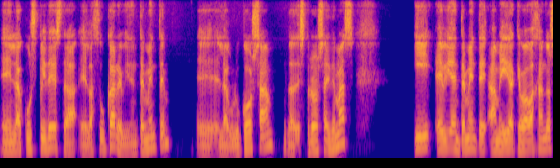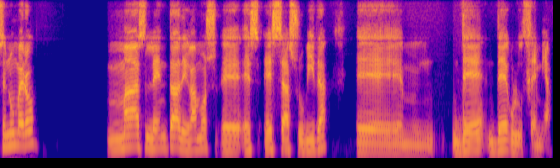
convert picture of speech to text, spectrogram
En la cúspide está el azúcar, evidentemente, eh, la glucosa, la destrosa y demás. Y evidentemente, a medida que va bajando ese número, más lenta, digamos, eh, es esa subida eh, de, glucemia.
